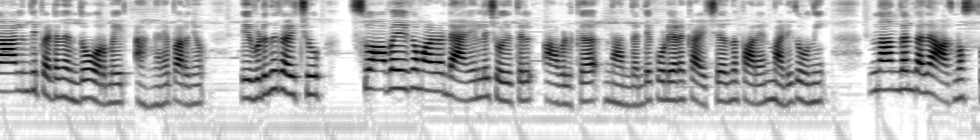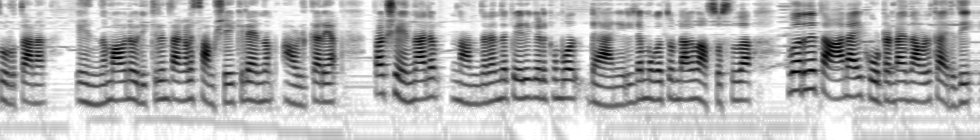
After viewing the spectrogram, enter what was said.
കാലിന്തി പെട്ടെന്ന് എന്തോ ഓർമ്മയിൽ അങ്ങനെ പറഞ്ഞു. എവിടുന്ന് കഴിച്ചു? സ്വാഭാവികമായ ഡാനിയലിന്റെ ചോദ്യത്തിൽ അവൾക്ക് നന്ദന്റെ കൂടെയാണ് കഴിച്ചതെന്ന് പറയാൻ മടി തോന്നി. നന്ദൻ തന്റെ ആത്മ സുഹൃത്താണ്. എന്നും അവൻ ഒരിക്കലും തങ്ങളെ സംശയിക്കില്ല എന്നും അവൾക്കറിയാം. പക്ഷേ എന്നാലും നന്ദൻ എന്ന പേര് കേൾക്കുമ്പോൾ ഡാനിയലിന്റെ മുഖത്തുണ്ടാകുന്ന അസ്വസ്ഥത വെറുതെ താനായി കൂട്ടണ്ട എന്ന് അവൾ കരുതി.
